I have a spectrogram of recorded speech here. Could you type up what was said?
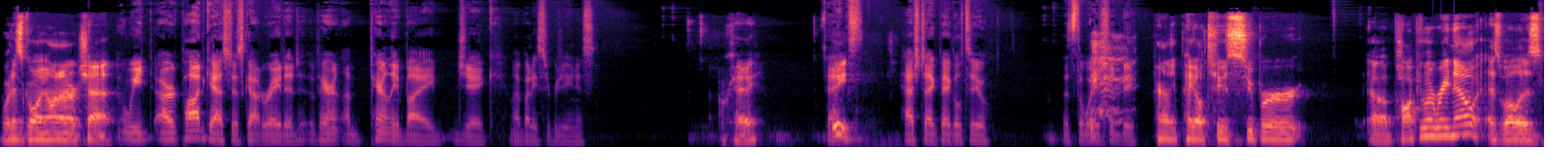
What is going on in our chat? We our podcast just got rated apparently apparently by Jake, my buddy Super Genius. Okay. Thanks. Sweet. Hashtag Peggle two. That's the way it should be. Apparently Peggle 2 is super uh, popular right now, as well as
